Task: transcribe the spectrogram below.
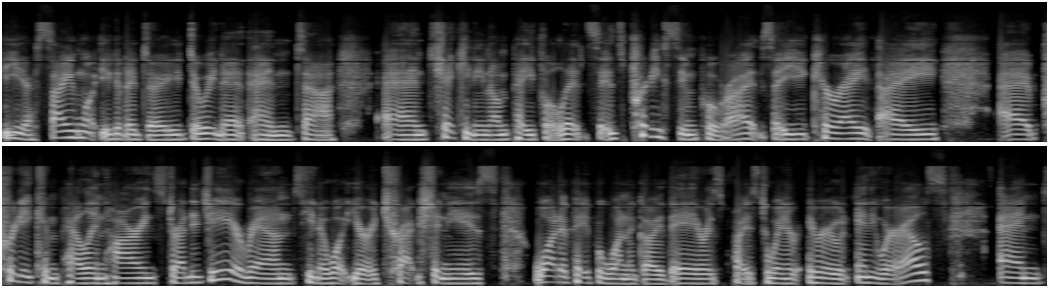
you know saying what you're going to do, doing it, and uh, and checking in on people. It's it's pretty simple, right? So you create a, a pretty compelling hiring strategy around you know what your attraction is. Why do people want to go there as opposed to anywhere else? And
